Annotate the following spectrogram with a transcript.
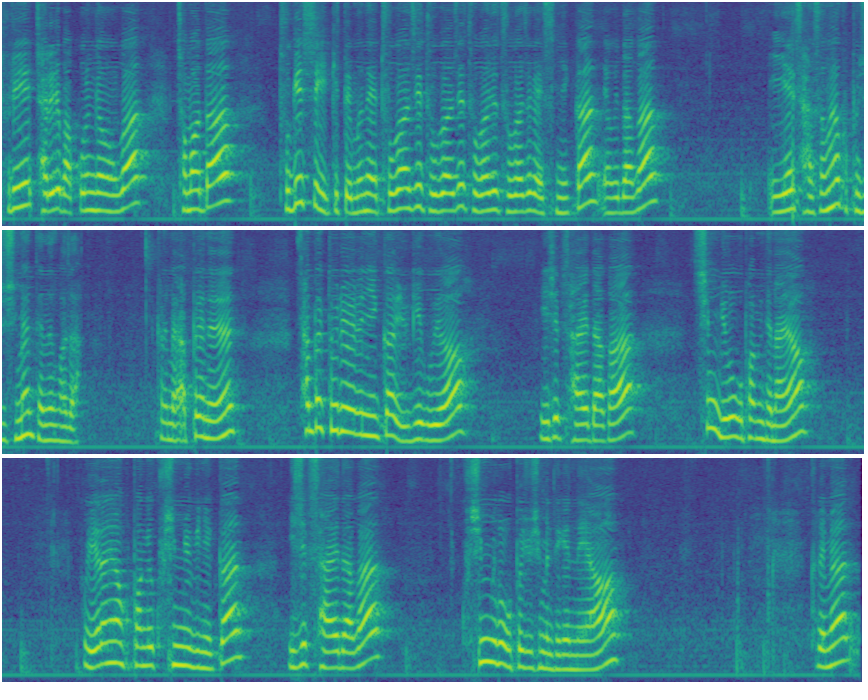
둘이 자리를 바꾸는 경우가 저마다 두 개씩 있기 때문에 두 가지, 두 가지, 두 가지, 두 가지가 있으니까 여기다가 2의 4승을 곱해주시면 되는 거죠. 그러면 앞에는 3팩토리얼이니까 6이고요. 24에다가 16을 곱하면 되나요? 그럼 얘랑 얘랑 곱한 게 96이니까 24에다가 96을 곱해주시면 되겠네요. 그러면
